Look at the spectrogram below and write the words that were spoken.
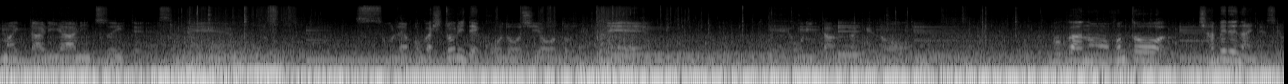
まあイタリアについてですねそれは僕は1人で行動しようと思って、えー、降りたんだけど僕はあの本当喋れないんですよ。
